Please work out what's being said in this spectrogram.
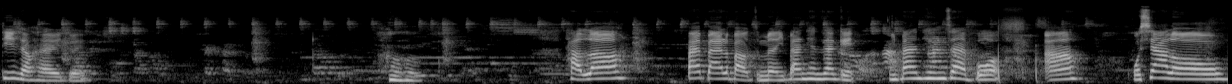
地上还有一堆。呵呵，好了，拜拜了，宝子们，一半天再给，一半天再播啊，我下喽。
